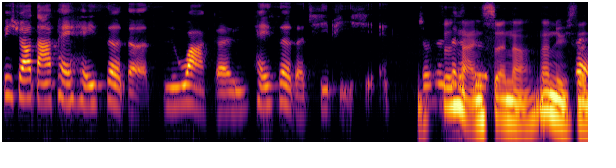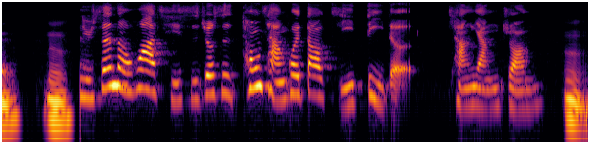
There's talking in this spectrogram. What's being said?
必须要搭配黑色的丝袜跟黑色的漆皮鞋，就是这，这是男生啊。那女生呢？女生的话，其实就是通常会到极地的长洋装。嗯，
